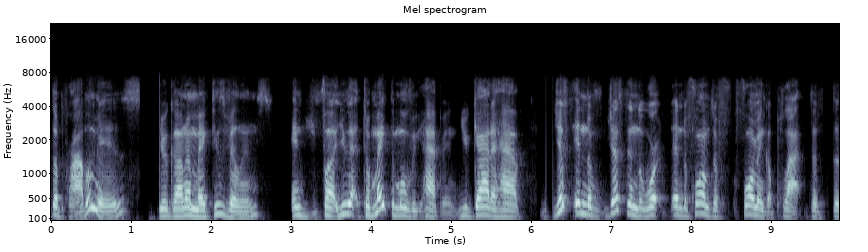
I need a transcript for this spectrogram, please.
the problem is you're gonna make these villains and for, you got to make the movie happen you gotta have just in the just in the work in the forms of forming a plot the, the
